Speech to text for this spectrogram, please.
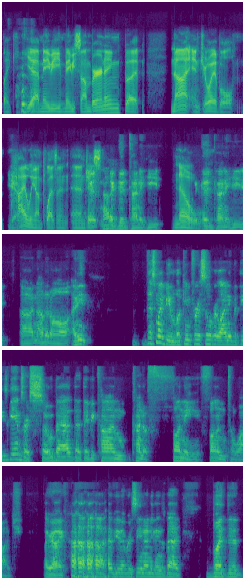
Like, yeah, maybe maybe some burning, but not enjoyable, Yeah. highly unpleasant, and just It's just not a good kind of heat. No. A good kind of heat. Uh, not at all. I mean, this might be looking for a silver lining, but these games are so bad that they become kind of funny, fun to watch. Like, you're like, ha, ha, ha, ha, have you ever seen anything as bad? But the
